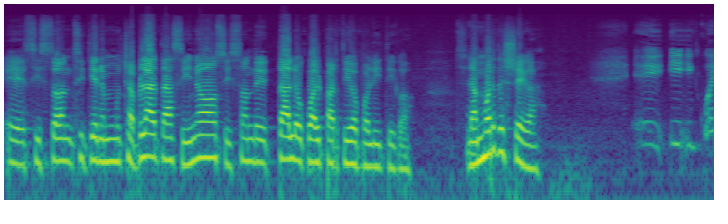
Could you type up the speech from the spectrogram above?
eh, si son, si tienen mucha plata, si no, si son de tal o cual partido político. La muerte llega. Eh, ¿Y, cuál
